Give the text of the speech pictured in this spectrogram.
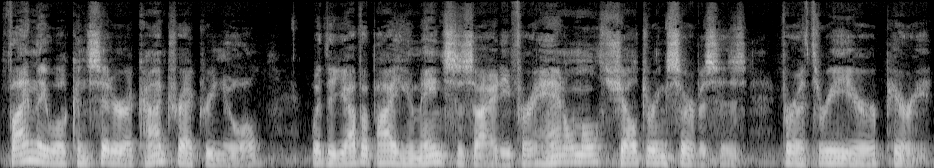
Finally, we'll consider a contract renewal with the Yavapai Humane Society for animal sheltering services for a three year period.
